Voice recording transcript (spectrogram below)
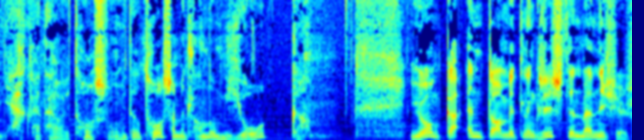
ja, hva er vi tåsa om? Vi da tåsa med land om yoga. Yoga enda med en kristen mennesker.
